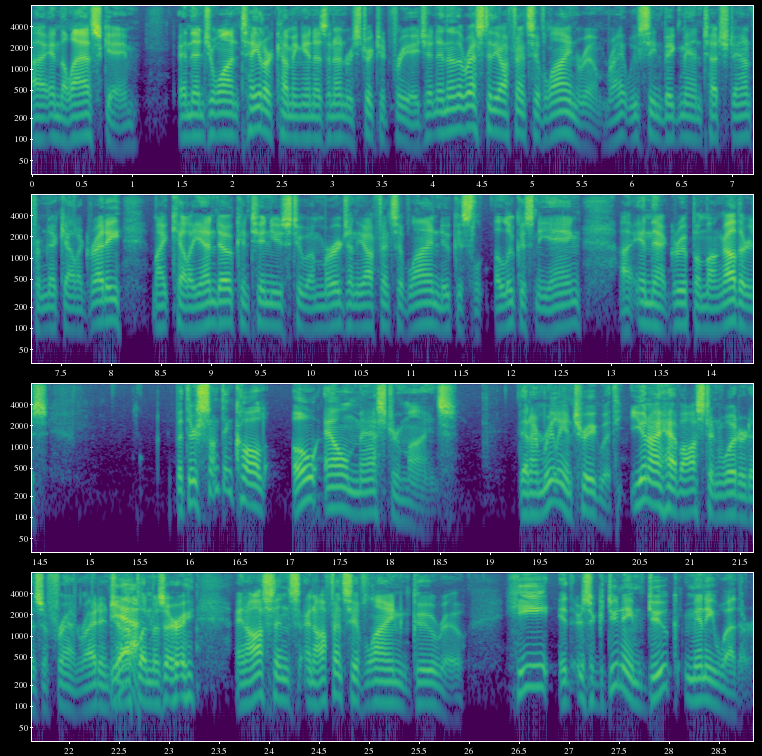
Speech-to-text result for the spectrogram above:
uh, in the last game. And then Jawaan Taylor coming in as an unrestricted free agent. And then the rest of the offensive line room, right? We've seen big man touchdown from Nick Allegretti. Mike Caliendo continues to emerge on the offensive line. Lucas, uh, Lucas Niang uh, in that group, among others. But there's something called OL Masterminds that I'm really intrigued with. You and I have Austin Woodard as a friend, right, in Joplin, yeah. Missouri. And Austin's an offensive line guru he there's a dude named Duke Manyweather,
